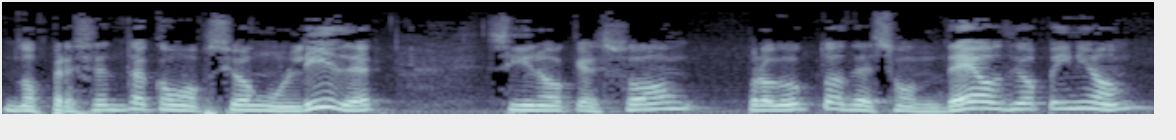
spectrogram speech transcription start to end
nos presenta como opción un líder, sino que son productos de sondeos de opinión,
